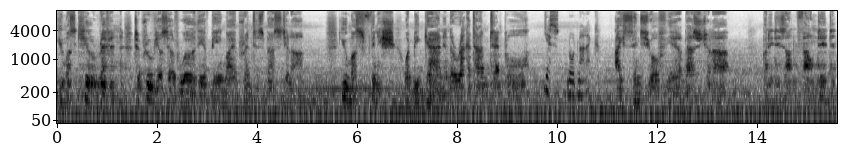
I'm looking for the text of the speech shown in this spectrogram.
You must kill Revan to prove yourself worthy of being my apprentice, Bastila. You must finish what began in the Rakatan Temple. Yes, Lord Malak. I sense your fear, Bastila, but it is unfounded.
